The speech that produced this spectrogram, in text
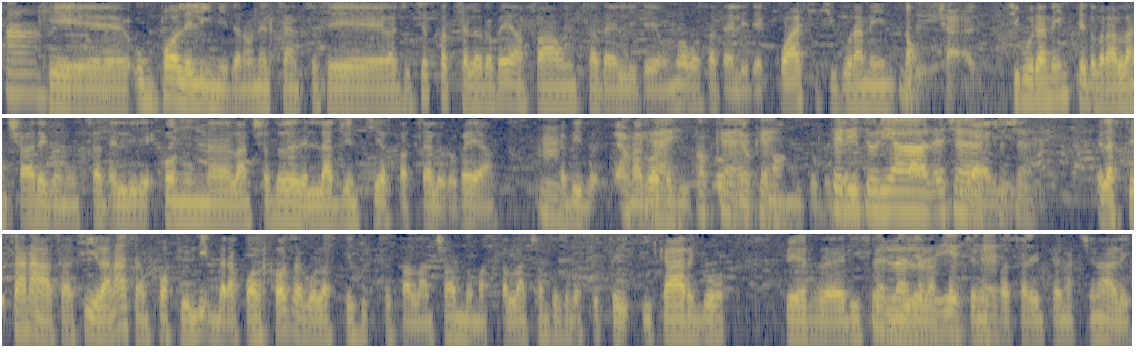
Ah, che un po' le limitano, nel senso se l'Agenzia Spaziale Europea fa un satellite, un nuovo satellite, quasi sicuramente, no, cioè sicuramente dovrà lanciare con un satellite, con un lanciatore dell'Agenzia Spaziale Europea, mm. capito? È una Ok, cosa di ok, ok. economico, perché Territoriale, le certo, certo. E la stessa NASA, sì, la NASA è un po' più libera, qualcosa con la SpaceX sta lanciando, ma sta lanciando soprattutto i cargo per rifornire la la, Stazione. Spaziale Internazionale.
